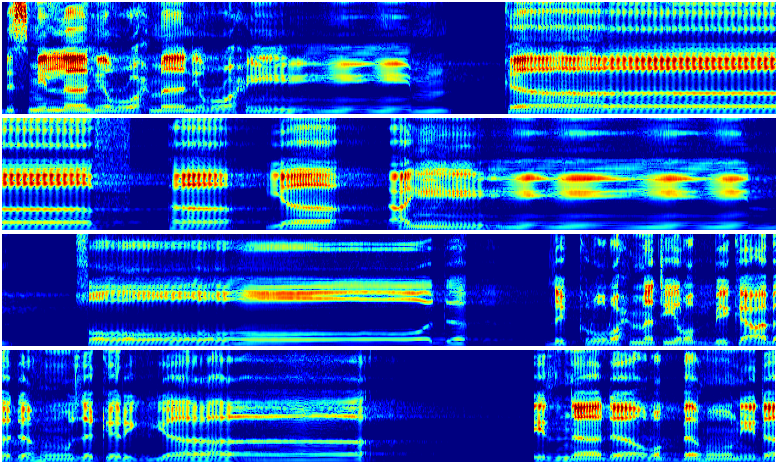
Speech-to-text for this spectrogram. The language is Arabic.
بسم الله الرحمن الرحيم. كاف ها يا عين صاد. ذكر رحمة ربك عبده زكريا. إذ نادى ربه نداء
